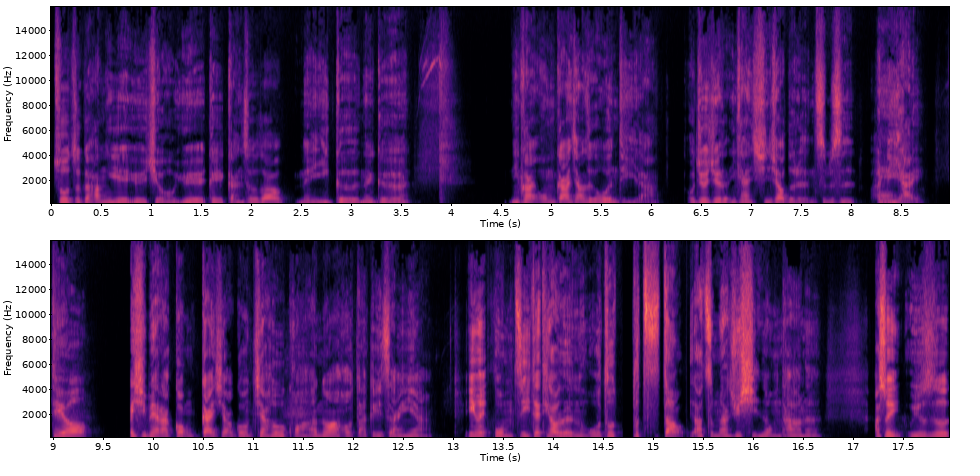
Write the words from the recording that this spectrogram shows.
做这个行业越久，越可以感受到每一个那个。你看，我们刚才讲这个问题啦，我就觉得，你看行销的人是不是很厉害？对哦。哎，前面他讲介绍讲加好看，安怎好大家知样？因为我们自己在跳的人，我都不知道要怎么样去形容他呢。啊，所以我就是说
